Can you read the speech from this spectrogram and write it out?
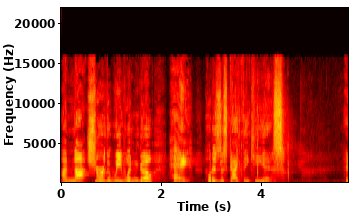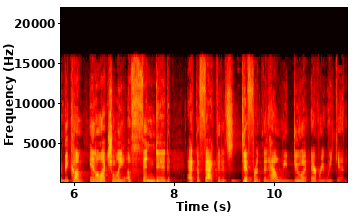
I'm not sure that we wouldn't go, hey, who does this guy think he is? And become intellectually offended at the fact that it's different than how we do it every weekend.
